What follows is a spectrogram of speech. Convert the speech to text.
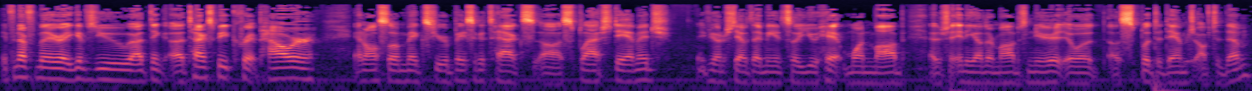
if you're not familiar, it gives you I think attack speed, crit power, and also makes your basic attacks uh, splash damage. If you understand what that means, so you hit one mob, and there's any other mobs near it, it will uh, split the damage off to them.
